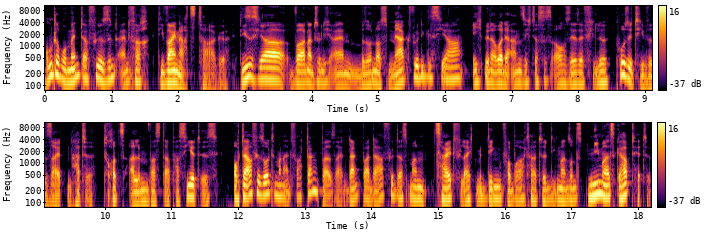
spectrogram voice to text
guter Moment dafür sind einfach die Weihnachtstage. Dieses Jahr war natürlich ein besonders merkwürdiges Jahr. Ich bin aber der Ansicht, dass es auch sehr, sehr viele positive Seiten hatte, trotz allem, was da passiert ist. Auch dafür sollte man einfach dankbar sein. Dankbar dafür, dass man Zeit vielleicht mit Dingen verbracht hatte, die man sonst niemals gehabt hätte.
